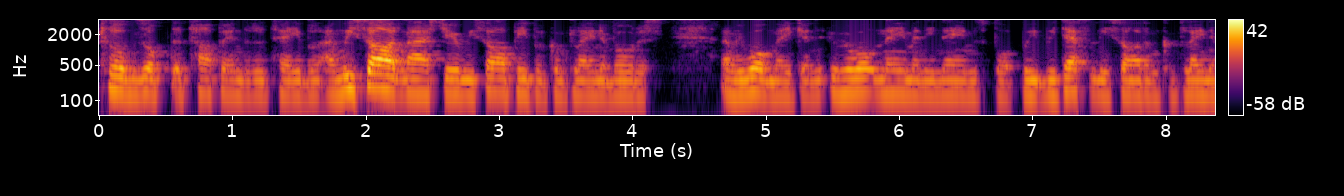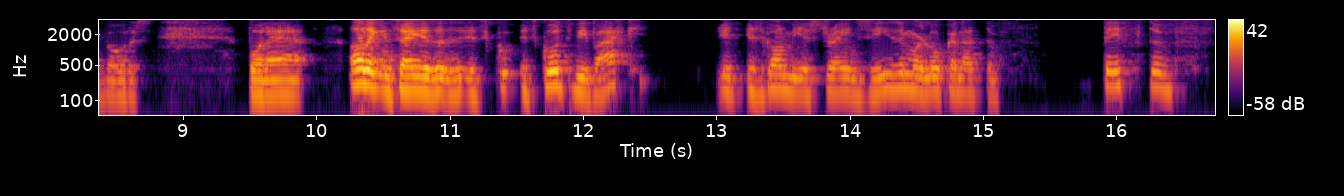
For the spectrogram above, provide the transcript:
clubs up the top end of the table. And we saw it last year. We saw people complain about it, and we won't make any, we won't name any names, but we, we definitely saw them complain about it. But uh, all I can say is it's it's good to be back. It, it's going to be a strange season. We're looking at the fifth of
